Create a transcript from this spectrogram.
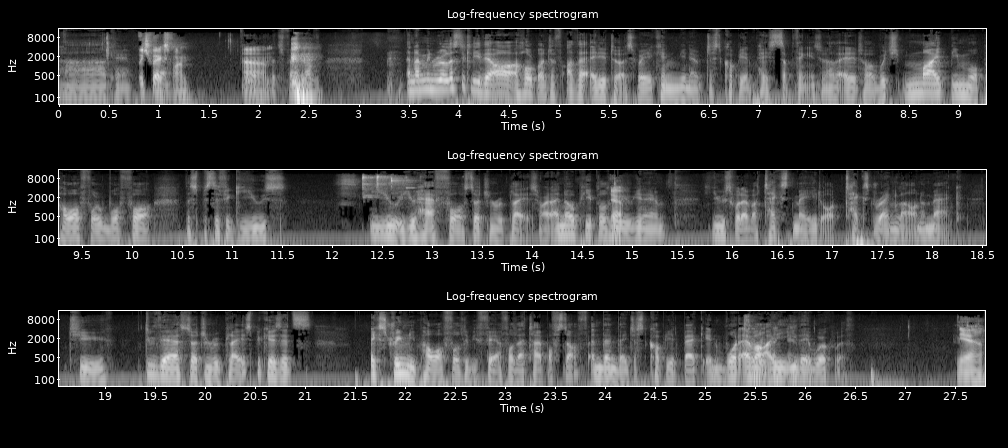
Uh, okay. which works Yeah. fine. Yeah, Um, that's fair enough. And I mean, realistically, there are a whole bunch of other editors where you can, you know, just copy and paste something into another editor, which might be more powerful for the specific use you you have for search and replace, right? I know people who, Yeah. you know, use whatever TextMate or Text Wrangler on a Mac to do their search and replace because it's extremely powerful, to be fair, for that type of stuff, and then they just copy it back in whatever Copy it back IDE they work with. Yeah.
